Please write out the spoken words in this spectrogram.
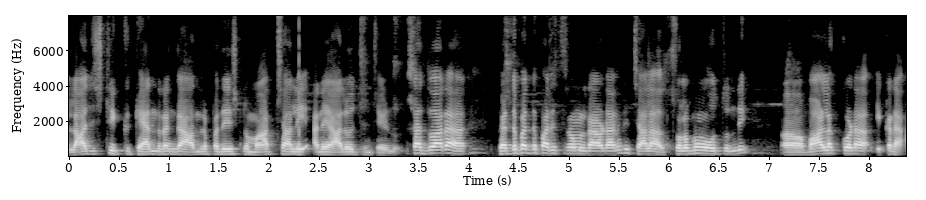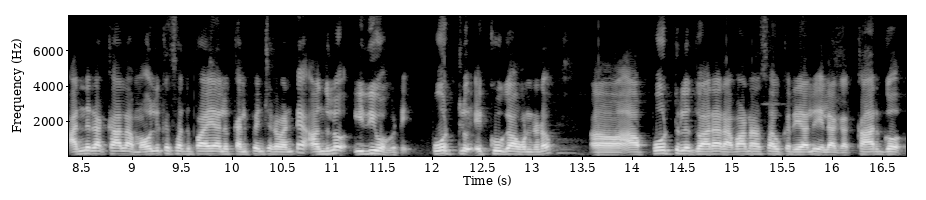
లాజిస్టిక్ కేంద్రంగా ఆంధ్రప్రదేశ్ను మార్చాలి అనే ఆలోచన చేయడం. తద్వారా పెద్ద పెద్ద పరిశ్రమలు రావడానికి చాలా సులభం అవుతుంది. వాళ్ళకు కూడా ఇక్కడ అన్ని రకాల మౌలిక సదుపాయాలు కల్పించడం అంటే అందులో ఇది ఒకటి. పోర్ట్లు ఎక్కువగా ఉండడం. ఆ, పోర్టుల ద్వారా రవాణా సౌకర్యాలు ఇలాగ కార్గో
